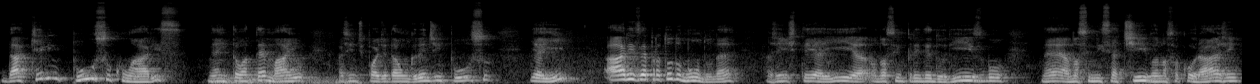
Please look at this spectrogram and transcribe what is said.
dar aquele impulso com Ares. Né? Então, até maio, a gente pode dar um grande impulso. E aí, Ares é para todo mundo, né? a gente ter aí o nosso empreendedorismo, né, a nossa iniciativa, a nossa coragem.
